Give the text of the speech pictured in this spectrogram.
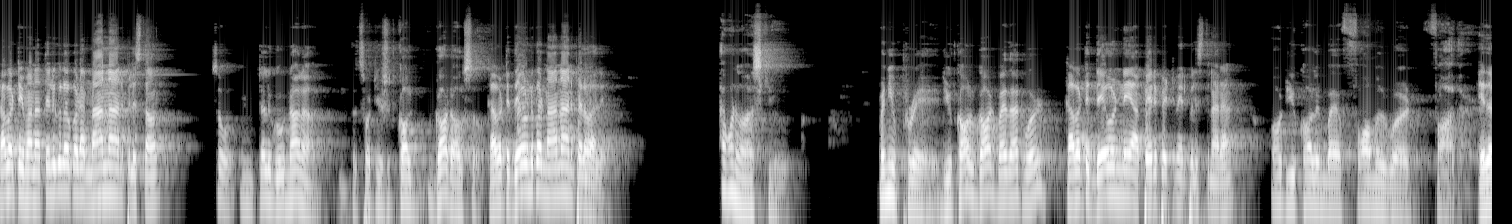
కాబట్టి మన తెలుగులో కూడా నానా అని పిలుస్తాం. So in Telugu nanna that's what you should call God also కాబట్టి దేవుడిని కూడా నానా అని పిలవాలి. I want to ask you when you pray do you call God by that word కాబట్టి దేవుణ్ణి ఆ పేరు పెట్టి మీరు పిలుస్తున్నారా? Or do you call him by a formal word, Father? ఏదో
